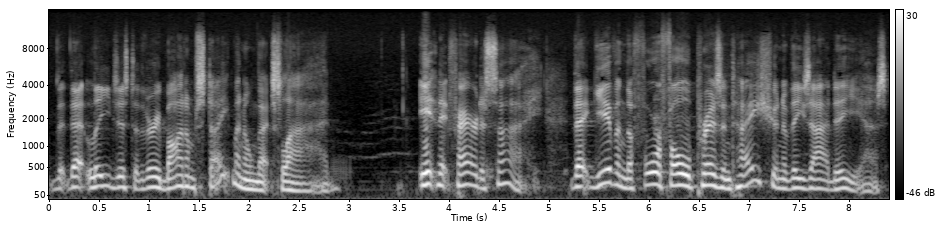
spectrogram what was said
that, that leads us to the very bottom statement on that slide. Isn't it fair to say that given the fourfold presentation of these ideas,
